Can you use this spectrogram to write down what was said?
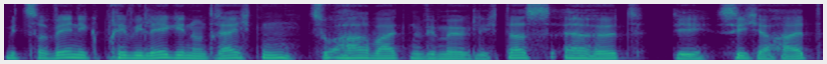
mit so wenig Privilegien und Rechten zu arbeiten wie möglich. Das erhöht die Sicherheit.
